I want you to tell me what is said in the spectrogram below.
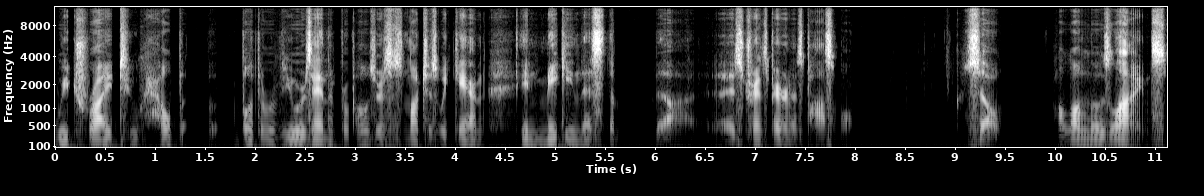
we try to help both the reviewers and the proposers as much as we can in making this the, uh, as transparent as possible. So along those lines,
